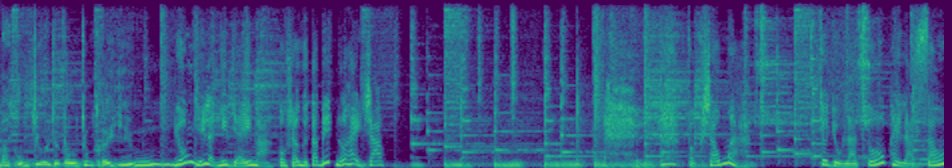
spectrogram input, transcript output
Bà cũng chừa cho tôi chút thể diện. Vốn dĩ là như vậy mà Còn sợ người ta biết nữa hay sao? Phật sống à Cho dù là tốt hay là xấu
